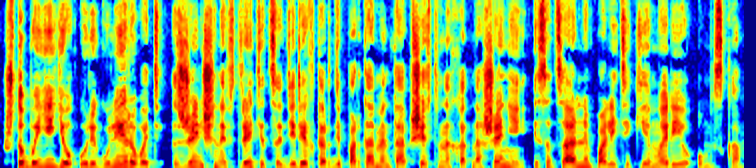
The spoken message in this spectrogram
Чтобы ее урегулировать, с женщиной встретится директор Департамента общественных отношений и социальной политики мэрии Омска.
